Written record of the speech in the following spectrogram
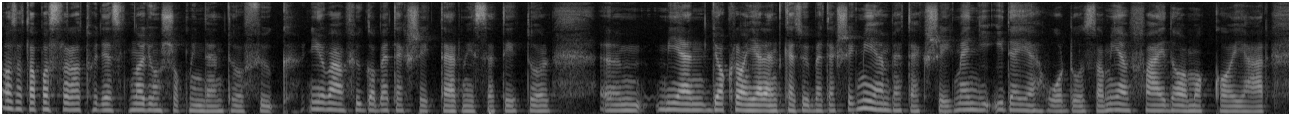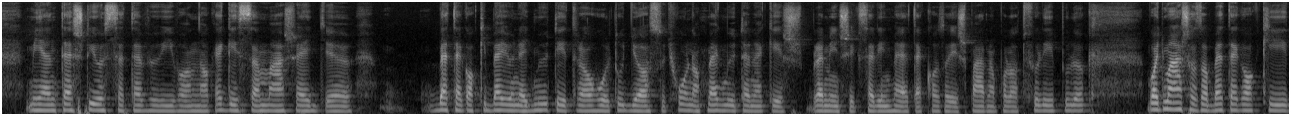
Az a tapasztalat, hogy ez nagyon sok mindentől függ. Nyilván függ a betegség természetétől, milyen gyakran jelentkező betegség, milyen betegség, mennyi ideje hordozza, milyen fájdalmakkal jár, milyen testi összetevői vannak. Egészen más egy beteg, aki bejön egy műtétre, ahol tudja azt, hogy holnap megműtenek, és reménység szerint mehetek haza, és pár nap alatt fölépülök vagy más az a beteg, aki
